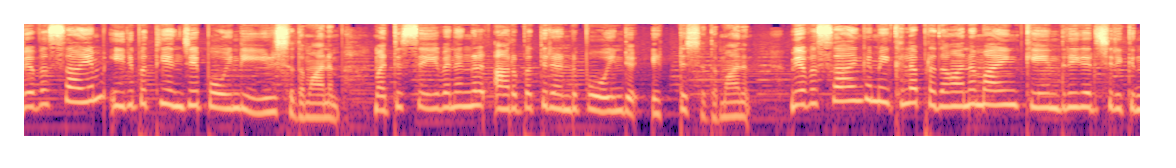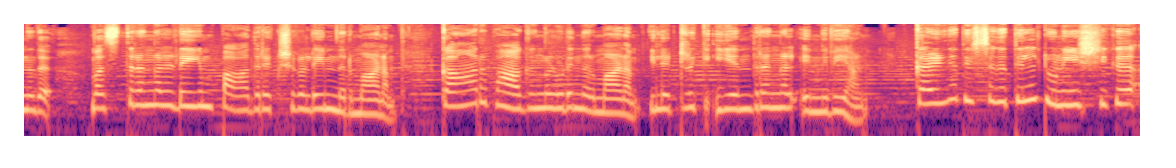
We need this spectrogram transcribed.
വ്യവസായം ഇരുപത്തിയഞ്ച് പോയിന്റ് ഏഴ് ശതമാനം. മറ്റ് സേവനങ്ങൾ അറുപത്തിരണ്ട് പോയിന്റ് എട്ട് ശതമാനം. വ്യവസായിക മേഖല പ്രധാനമായും കേന്ദ്രീകരിച്ചിരിക്കുന്നത് വസ്ത്രങ്ങളുടെയും പാദരക്ഷകളുടെയും നിർമ്മാണം കാർ ഭാഗങ്ങളുടെ നിർമ്മാണം ഇലക്ട്രിക് യന്ത്രങ്ങൾ എന്നിവയാണ്. കഴിഞ്ഞ ദശകത്തിൽ ടുണീഷ്യക്ക്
